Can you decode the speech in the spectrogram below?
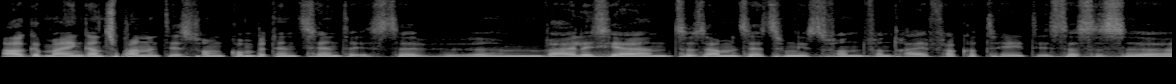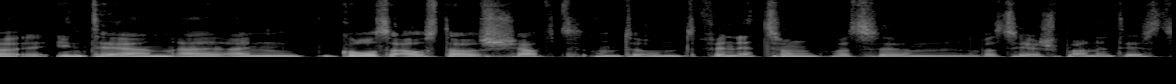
allgemein ganz spannend ist vom Kompetenzzentrum ist, äh, ähm, weil es ja eine Zusammensetzung ist von, von drei Fakultäten, ist, dass es äh, intern ein, ein großer Austausch schafft und, und Vernetzung, was, ähm, was sehr spannend ist.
